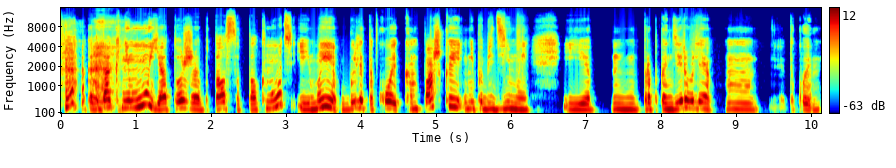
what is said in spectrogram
Когда к нему я тоже пытался оттолкнуть, и мы были такой компашкой непобедимой и пропагандировали такой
